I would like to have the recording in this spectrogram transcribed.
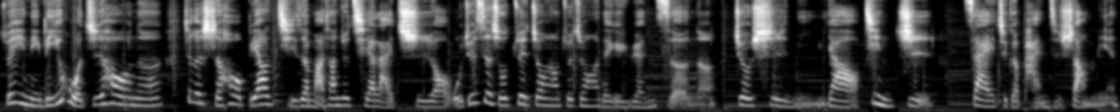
所以你离火之后呢，这个时候不要急着马上就切来吃哦。我觉得这时候最重要、最重要的一个原则呢，就是你要静置在这个盘子上面，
